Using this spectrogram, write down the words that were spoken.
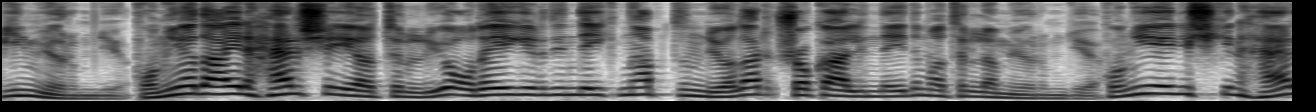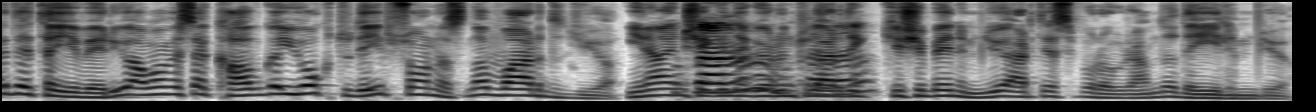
Bilmiyorum diyor. Konuya dair her şeyi hatırlıyor. Odaya girdiğinde ilk ne yaptın diyorlar. Şok halindeydim hatırlamıyorum diyor. Konuya ilişkin her detayı veriyor ama mesela kavga yoktu deyip sonrasında vardı diyor. Yine aynı Bu şekilde görüntülerdeki kişi benim diyor. Ertesi programda değilim diyor.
